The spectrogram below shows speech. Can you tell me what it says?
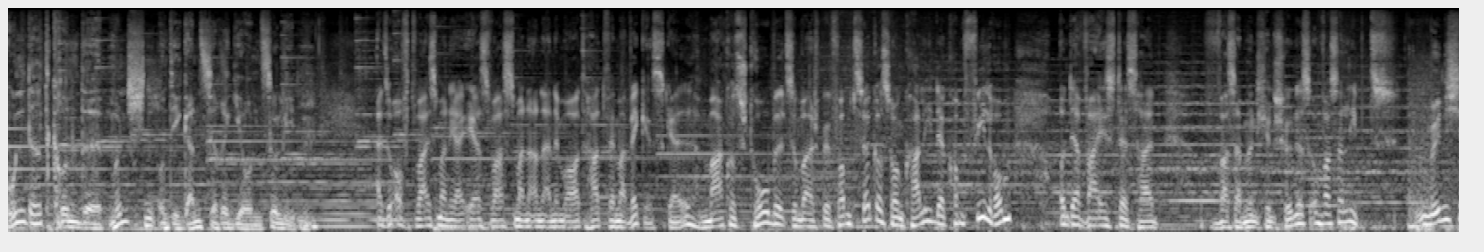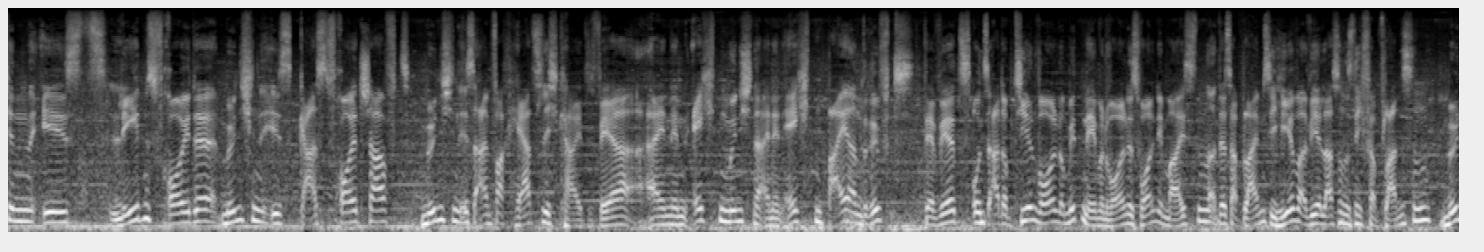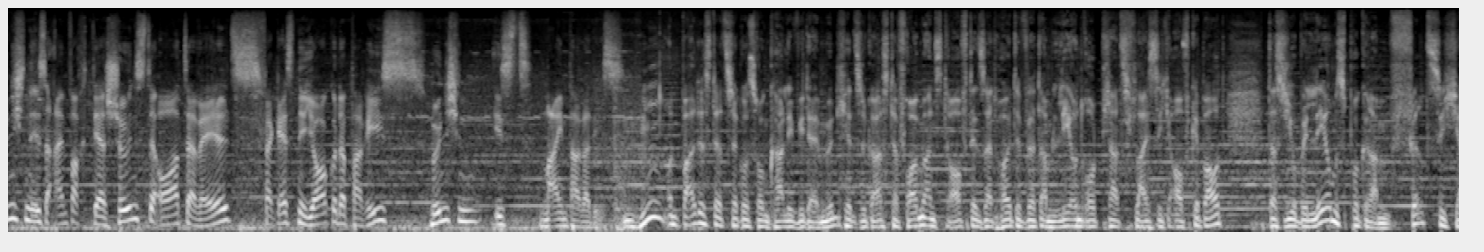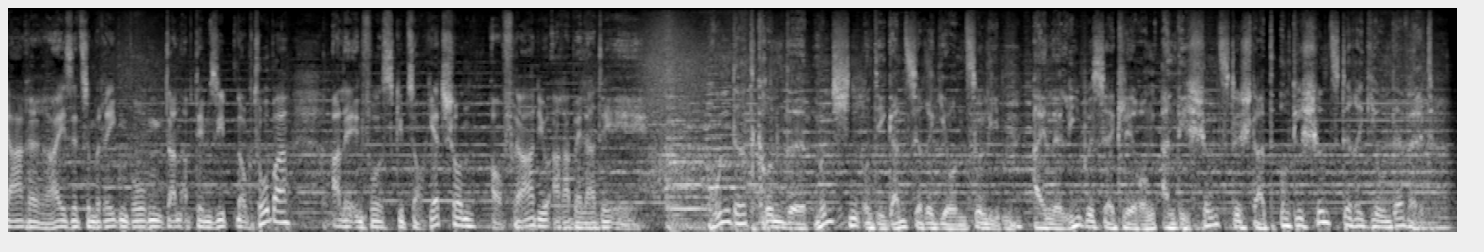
100 Gründe, München und die ganze Region zu lieben. Also oft weiß man ja erst, was man an einem Ort hat, wenn man weg ist, gell? Markus Strobel zum Beispiel vom Zirkus Roncalli, der kommt viel rum und der weiß deshalb, was er München schön ist und was er liebt. München ist Lebensfreude, München ist Gastfreundschaft, München ist einfach Herzlichkeit. Wer einen echten Münchner, einen echten Bayern trifft, der wird uns adoptieren wollen und mitnehmen wollen. Das wollen die meisten. Und deshalb bleiben sie hier, weil wir lassen uns nicht verpflanzen. München ist einfach der schönste Ort der Welt. Vergesst New York oder Paris. München ist mein Paradies. Mhm. Und bald ist der Zirkus Roncalli wieder in München zu Gast. Da freuen wir uns drauf, denn seit heute wird am Leonrothplatz fleißig aufgebaut. Das Jubiläumsprogramm 40 Jahre Reise zum Regenbogen dann ab dem 7. Oktober. Alle Infos gibt's auch jetzt schon auf radioarabella.de. 100 Gründe, München und die ganze Region zu lieben. Eine Liebeserklärung an die schönste Stadt und die schönste Region der Welt.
